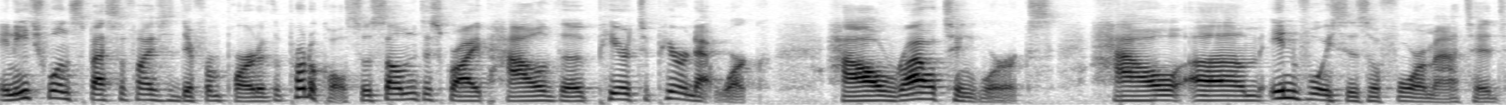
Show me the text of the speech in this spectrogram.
and each one specifies a different part of the protocol. So some describe how the peer-to-peer -peer network, how routing works, how um, invoices are formatted,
